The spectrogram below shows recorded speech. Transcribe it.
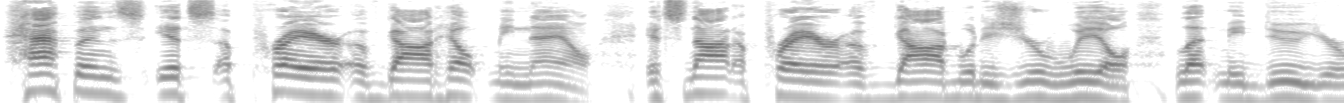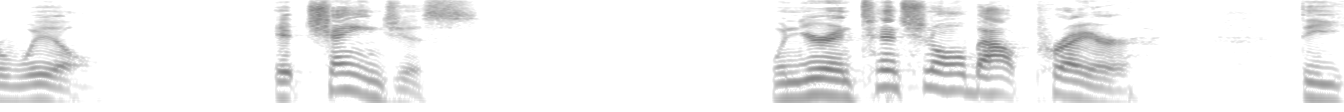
happens, it's a prayer of God, help me now. It's not a prayer of God, what is your will? Let me do your will. It changes. When you're intentional about prayer, the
